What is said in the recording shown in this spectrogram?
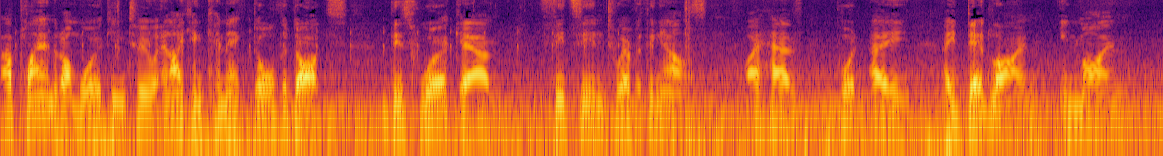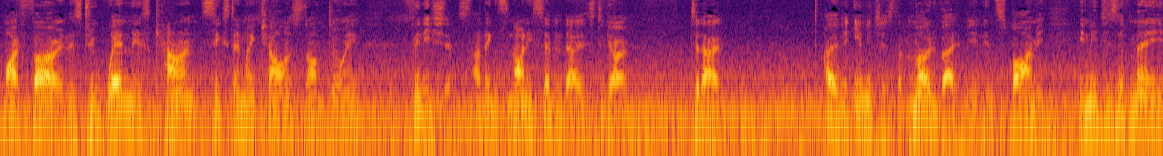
uh, plan that I'm working to, and I can connect all the dots. This workout fits into everything else. I have put a, a deadline in my, my phone as to when this current 16 week challenge that I'm doing finishes. I think it's 97 days to go today. I have images that motivate me and inspire me, images of me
